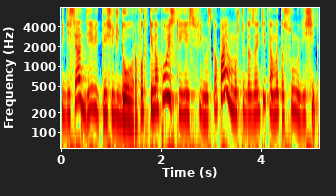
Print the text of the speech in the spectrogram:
59 тысяч долларов. Вот в Кинопоиске есть фильм «Ископаемый», можете туда зайти, там эта сумма висит.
